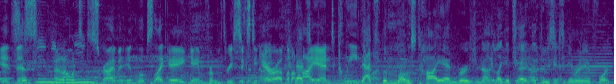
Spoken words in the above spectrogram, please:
It, this, looking, I don't know what I to describe it. It looks like a game from the 360 era, but a That's- high-end, clean That's the most high-end version of it. Like it's a, a 360 game running in 4K.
